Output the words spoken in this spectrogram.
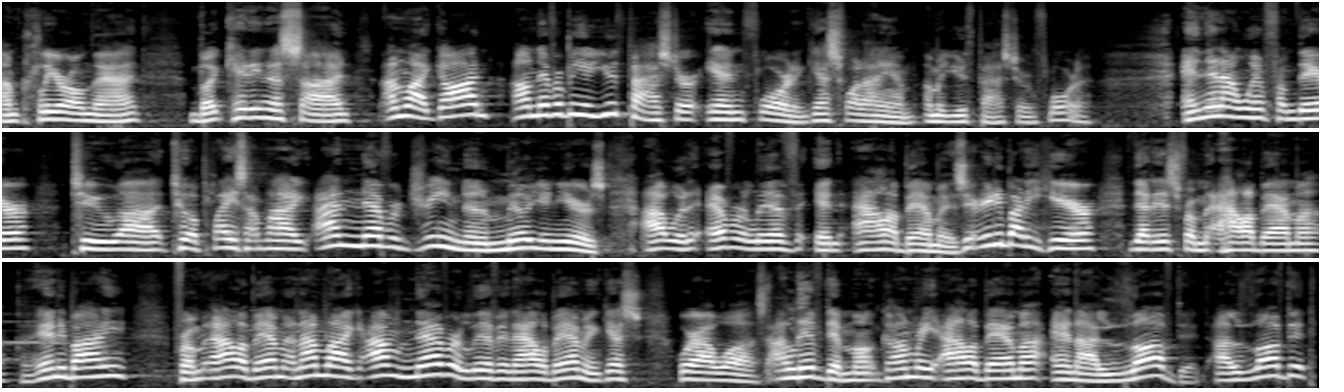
I'm clear on that. But kidding aside, I'm like, God, I'll never be a youth pastor in Florida. And guess what I am? I'm a youth pastor in Florida. And then I went from there to, uh, to a place I'm like, I never dreamed in a million years I would ever live in Alabama. Is there anybody here that is from Alabama? Anybody from Alabama? And I'm like, I'll never live in Alabama. And guess where I was? I lived in Montgomery, Alabama, and I loved it. I loved it.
